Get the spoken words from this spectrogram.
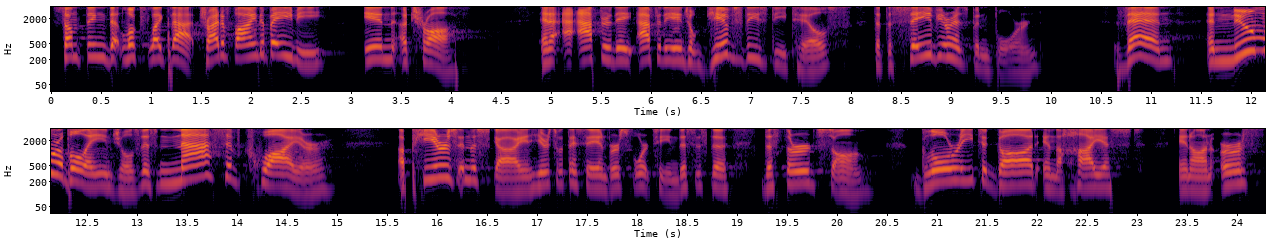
something that looks like that. Try to find a baby in a trough. And after the, after the angel gives these details that the Savior has been born, then innumerable angels, this massive choir, appears in the sky. And here's what they say in verse 14 this is the, the third song Glory to God in the highest, and on earth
